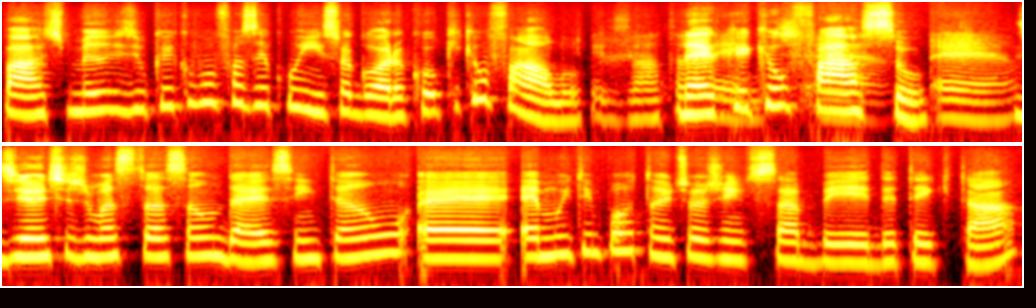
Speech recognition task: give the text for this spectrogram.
parte. Mas o que, que eu vou fazer com isso agora? O que, que eu falo? Exatamente. Né? O que, que eu faço é, é. diante de uma situação dessa? Então, é, é muito importante a gente saber detectar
